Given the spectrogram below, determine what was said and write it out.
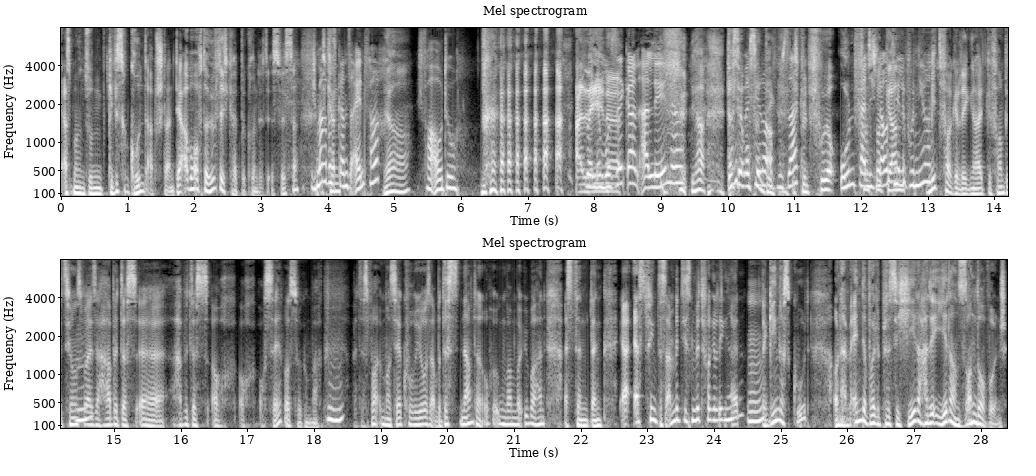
erstmal so ein gewisser Grundabstand, der aber auf der Höflichkeit begründet ist, wisst ihr? Ich mache das ganz einfach. Ja, Ich fahre Auto. Meine alleine. Musik an, alleine. Ja, das ist ja auch so ein Ding. Ich bin früher unfassbar gern? Mhm. Mitfahrgelegenheit gefahren, beziehungsweise habe das, äh, habe das auch, auch, auch selber so gemacht. Mhm. Weil das war immer sehr kurios, aber das nahm dann auch irgendwann mal überhand. Als dann, dann, ja, erst fing das an mit diesen Mitfahrgelegenheiten, Mhm. da ging das gut. Und am Ende wollte plötzlich jeder, hatte jeder einen Sonderwunsch.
